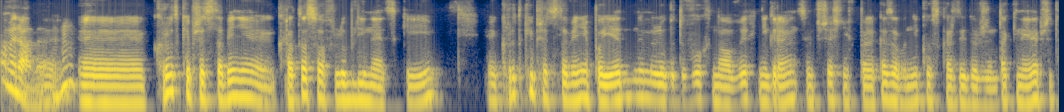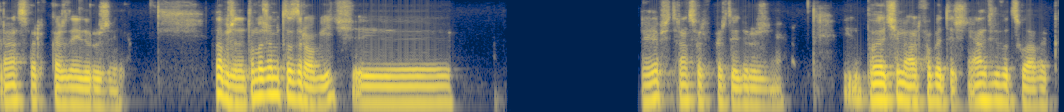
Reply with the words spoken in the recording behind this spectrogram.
Mamy radę. Mhm. E, Krótkie przedstawienie Kratosław Lublinecki. E, Krótkie przedstawienie po jednym lub dwóch nowych, nie grającym wcześniej w PLK zawodników z każdej drużyny. Taki najlepszy transfer w każdej drużynie. Dobrze, no to możemy to zrobić. Najlepszy transfer w każdej drużynie. Polecimy alfabetycznie. Andrzej Wocławek.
